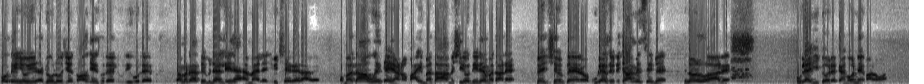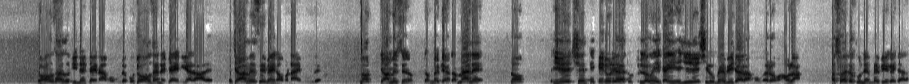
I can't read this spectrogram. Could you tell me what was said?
ပုံဟုတ်တင်ညိုကြီးအပြိုလိုချင်းကောင်းချင်းဆိုတဲ့လူတွေကိုလည်းသမတပြမတက်လေးထပ်အမှန်လည်းရွေးချယ်ခဲ့တာပဲဟောမသားဝင်းပြန်ရတော့မှအဲ့မသားမရှိတော့တည်တဲ့မသားနဲ့ပြည့်ရှင်ပြန်ရတော့ဘူးလက်ဆိုတရားမင်းစင့်ပြကျွန်တော်တို့ကတဲ့ဘူးလက်ကြီးပြောတယ်ကံကောနယ်မှာတော့ ဒေါအောင်ဆန်းစုကြည်နဲ့ကြိုင်တာမဟုတ်ဘူးတဲ့ဘိုးကျောင်းအောင်ဆန်းနဲ့ကြိုင်နေရတာတဲ့တရားမင်းစင့်ပြန်တော့မနိုင်ဘူးတဲ့နော်တရားမင်းစင့်တော့မပြန်ဒါမှန်နဲ့နော်ရေးချင်းပြည်သူတွေကလုံးရီကိုင်ရေးရေးရှိလို့မဲပေးကြတာမဟုတ်ဘူးအဲ့တော့ဟုတ်လားအစွဲတစ်ခုနဲ့မဲပေးခဲ့ကြတာ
